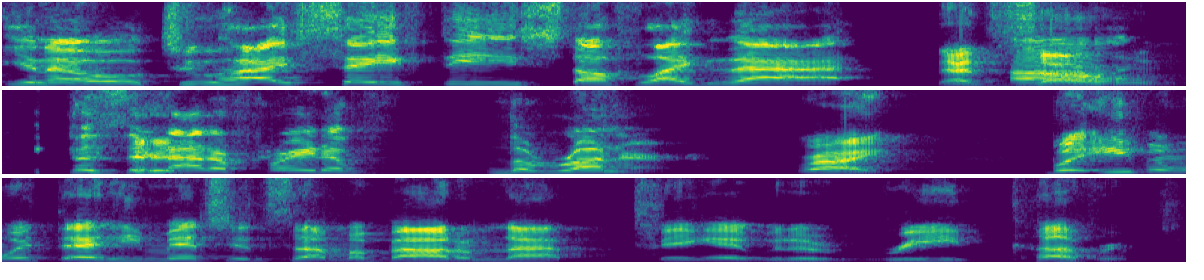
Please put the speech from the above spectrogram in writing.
you know, too high safety, stuff like that. That uh, zone. Uh, because they're not afraid of the runner. Right. But even with that, he mentioned something about him not being able to read coverage.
